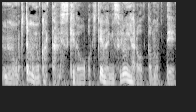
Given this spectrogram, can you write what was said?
うん、起きてもよかったんですけど、起きて何するんやろうと思って、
